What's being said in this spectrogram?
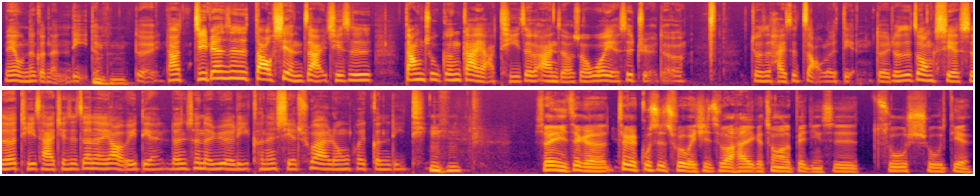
没有那个能力的。嗯，对，那即便是到现在，其实当初跟盖亚提这个案子的时候，我也是觉得，就是还是早了点。对，就是这种写实的题材，其实真的要有一点人生的阅历，可能写出来人物会更立体。嗯哼。所以这个这个故事除了围棋之外，还有一个重要的背景是租书店。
